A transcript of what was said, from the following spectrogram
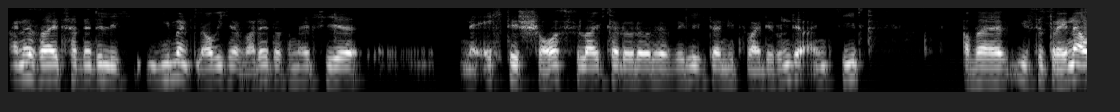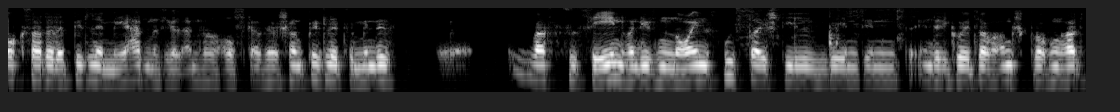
einerseits hat natürlich niemand, glaube ich, erwartet, dass man jetzt hier eine echte Chance vielleicht hat oder, oder wirklich dann die zweite Runde einzieht. Aber wie es der Trainer auch gesagt hat, ein bisschen mehr hat man sich halt einfach erhofft. Also schon ein bisschen zumindest äh, was zu sehen von diesem neuen Fußballstil, den, den Enrico jetzt auch angesprochen hat.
